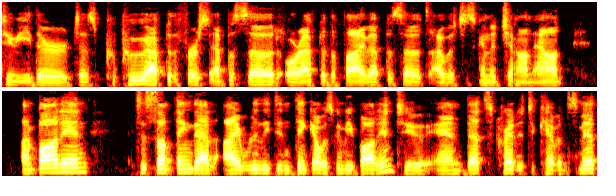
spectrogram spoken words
to either just poo poo after the first episode or after the five episodes. I was just going to check on out. I'm bought in to something that I really didn't think I was going to be bought into, and that's credit to Kevin Smith.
